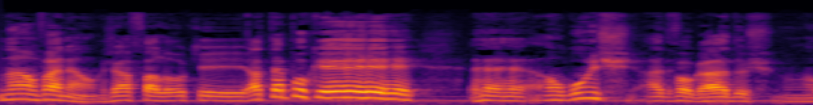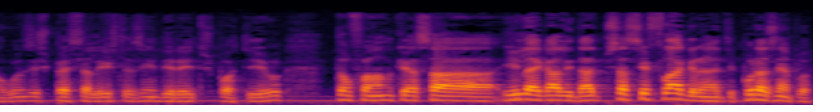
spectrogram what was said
Não, vai não. Já falou que. Até porque É, alguns advogados, alguns especialistas em direito esportivo estão falando que essa ilegalidade precisa ser flagrante. Por exemplo,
